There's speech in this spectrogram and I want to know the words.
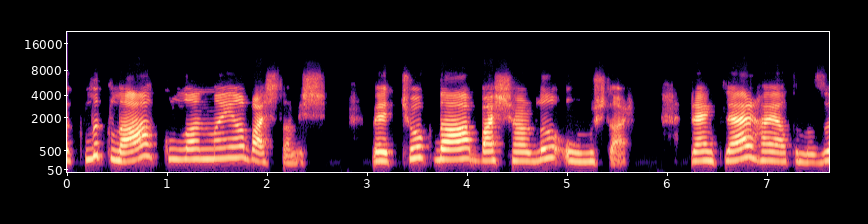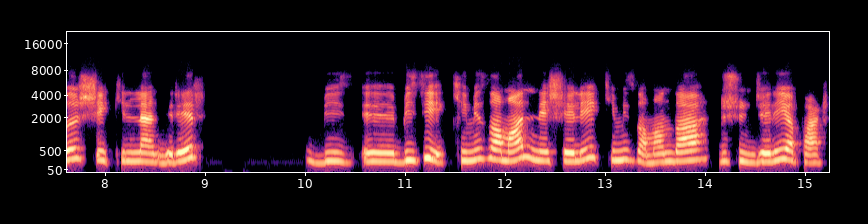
sıklıkla kullanmaya başlamış ve çok daha başarılı olmuşlar. Renkler hayatımızı şekillendirir. Biz, e, bizi kimi zaman neşeli, kimi zaman da düşünceli yapar.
